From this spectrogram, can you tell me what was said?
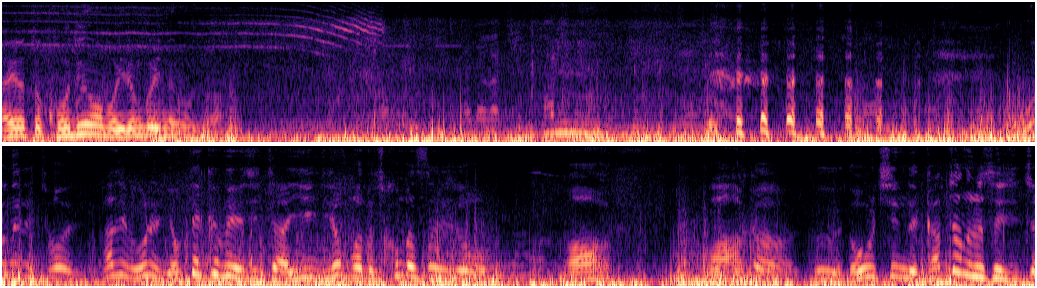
아 이거 또 고등어 뭐 이런 거 있는 건가? 바다가 오늘은 저 사실 오늘 역대급이에요 진짜 이, 이런 바다 처음 봤어요 저. 아, 와 아까 그 너울 치는데 깜짝 놀랐어요 진짜.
